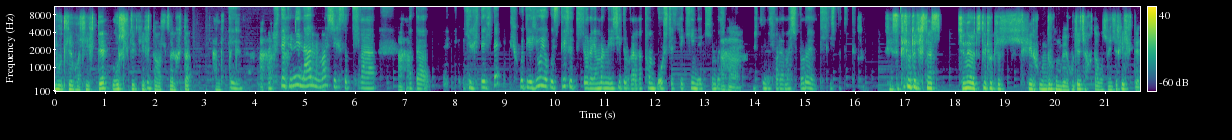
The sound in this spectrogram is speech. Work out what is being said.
нүүдлийг бол хийхдээ өөрчлөлтийг хийхдээ бол зоригтой ханддаг. Гэхдээ тэрний наан маш их судалгаа одоо хэрэгтэй л дээ. Тэгэхгүй тэгэл юу юугүй сэтгэл хөдлөлөөр ямар нэг шийдвэр гаргаад том өөрчлөлтийг хийнэ гэх юм бол эрдэн болохоор маш буруу явдал гэж боддог. Тийм сэтгэл хөдлөл гэснээс чиний сэтгэл хөдлөл хэр өндөр хүн бэ? Хүлээж авахтаа бол илэрхийлэхтэй.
